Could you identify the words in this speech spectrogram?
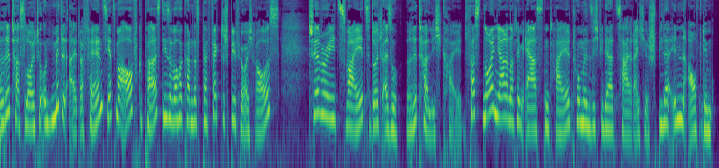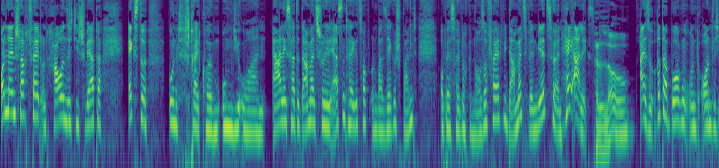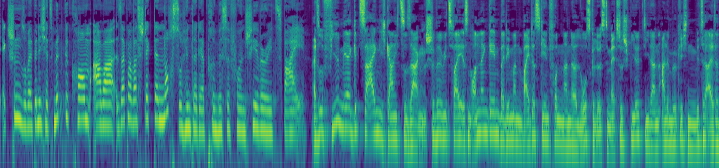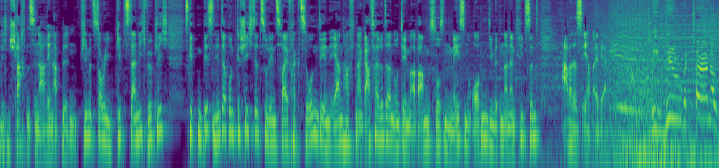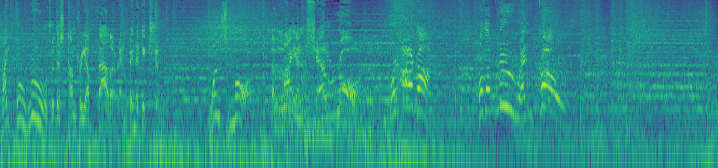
Rittersleute und Mittelalterfans, jetzt mal aufgepasst. Diese Woche kam das perfekte Spiel für euch raus. Chivalry 2, zu Deutsch also Ritterlichkeit. Fast neun Jahre nach dem ersten Teil tummeln sich wieder zahlreiche SpielerInnen auf dem Online-Schlachtfeld und hauen sich die Schwerter extra und Streitkolben um die Ohren. Alex hatte damals schon den ersten Teil gezockt und war sehr gespannt, ob er es heute noch genauso feiert wie damals, wenn wir jetzt hören. Hey Alex! Hello! Also Ritterburgen und ordentlich Action, soweit bin ich jetzt mitgekommen, aber sag mal, was steckt denn noch so hinter der Prämisse von Chivalry 2? Also viel mehr gibt's da eigentlich gar nicht zu sagen. Chivalry 2 ist ein Online-Game, bei dem man weitestgehend voneinander losgelöste Matches spielt, die dann alle möglichen mittelalterlichen Schlachtenszenarien abbilden. Viel mit Story gibt's da nicht wirklich. Es gibt ein bisschen Hintergrundgeschichte zu den zwei Fraktionen, den ehrenhaften Agatha-Rittern und dem erbarmungslosen Mason-Orden, die miteinander im Krieg sind, aber das ist eher Beiwerk. We will return a rightful rule to this country of valor and benediction. Once more, the lion shall roar. For Argon! For the blue and gold!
